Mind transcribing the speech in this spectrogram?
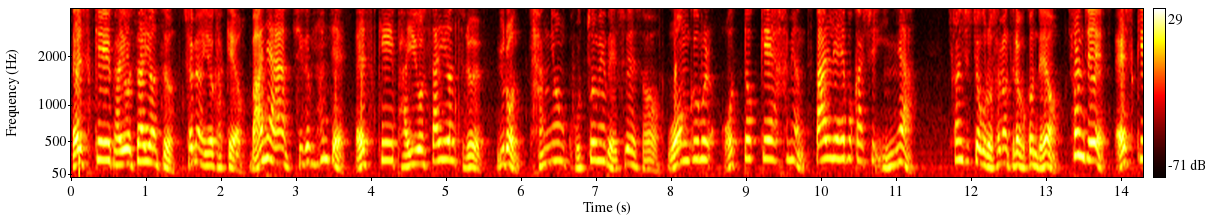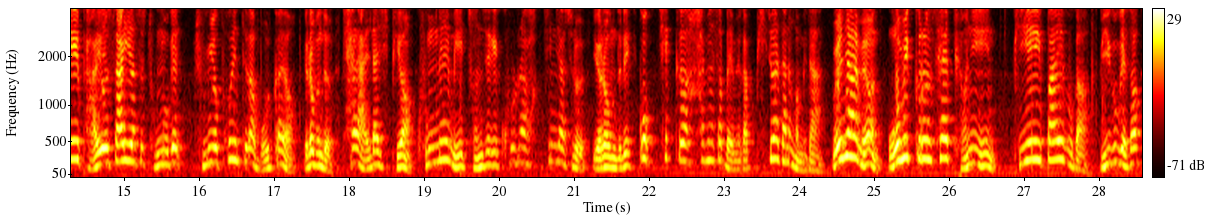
SK 바이오 사이언스 설명 이어갈게요. 만약 지금 현재 SK 바이오 사이언스를 이런 작년 고점에 매수해서 원금을 어떻게 하면 빨리 회복할 수 있냐? 현실적으로 설명드려 볼 건데요. 현재 SK 바이오 사이언스 종목의 중요 포인트가 뭘까요? 여러분들 잘 알다시피요. 국내 및 전 세계 코로나 확진자 수를 여러분들이 꼭 체크하면서 매매가 필요하다는 겁니다. 왜냐하면 오미크론 새 변이인 BA5가 미국에서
